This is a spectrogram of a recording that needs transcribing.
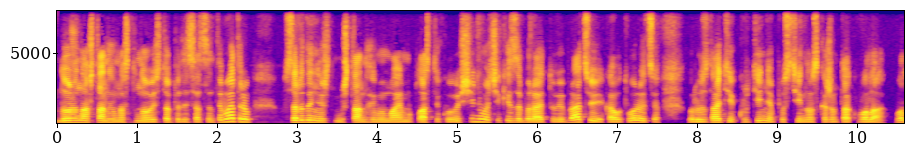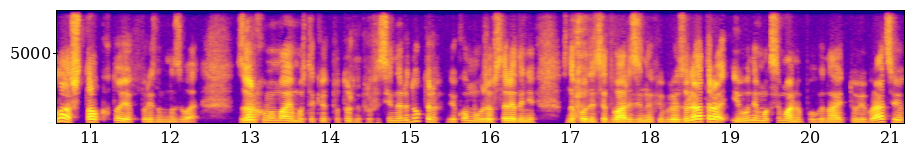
довжина штанги у нас становить 150 см. Всередині штанги ми маємо пластиковий ущільнювач, який забирає ту вібрацію, яка утворюється у результаті крутіння постійного, скажімо так, вала. Вала, шток, хто як по-різному називає. Зверху ми маємо такий от потужний професійний редуктор, в якому вже всередині знаходиться два резинових віброізолятора, і вони максимально поглинають ту вібрацію,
